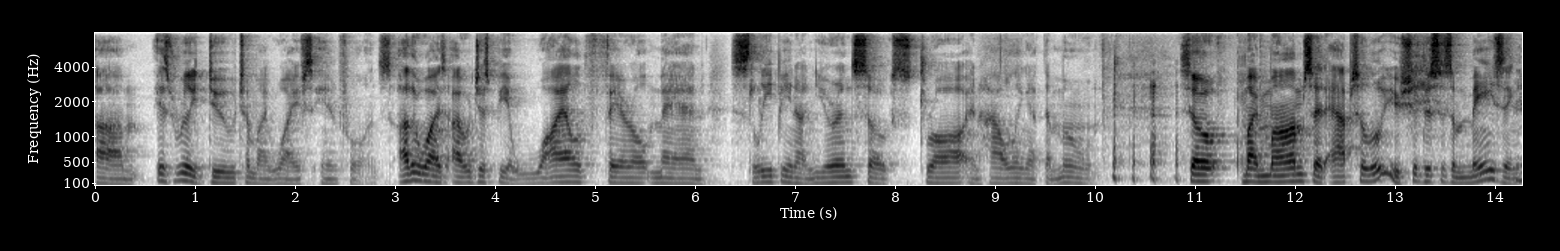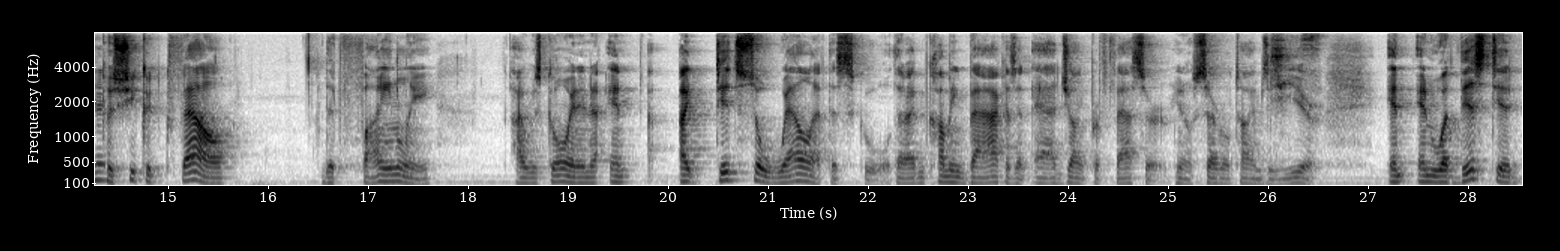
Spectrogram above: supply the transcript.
um, is really due to my wife's influence. Otherwise, I would just be a wild, feral man sleeping on urine soaked straw and howling at the moon. so my mom said, Absolutely, you should. This is amazing because she could feel that finally I was going and and I did so well at this school that I'm coming back as an adjunct professor, you know, several times a year. And and what this did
